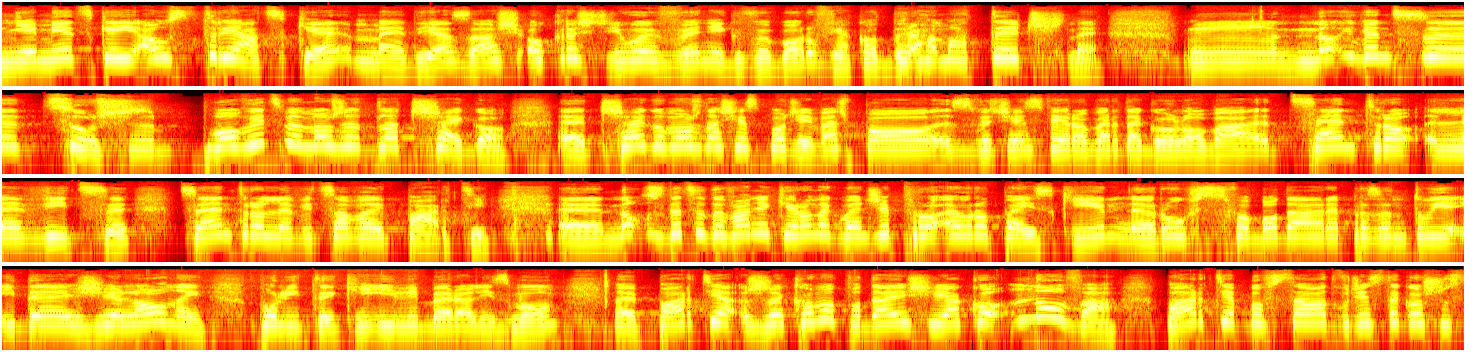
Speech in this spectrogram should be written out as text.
Niemieckie i austriackie media zaś określiły wynik wyborów jako dramatyczny. Mm, no i więc cóż, powiedzmy może dlaczego? Czego można się spodziewać? Po zwycięstwie Roberta Goloba centro-lewicy, centro-lewicowej partii. E, no, zdecydowanie kierunek będzie proeuropejski. Ruch Swoboda reprezentuje ideę zielonej polityki i liberalizmu. E, partia rzekomo podaje się jako nowa. Partia powstała 26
